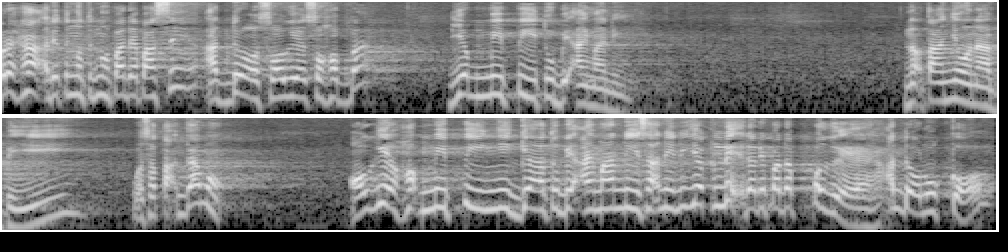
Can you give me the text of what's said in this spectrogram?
Berehat di tengah-tengah pada pasir ada seorang sahabat dia mimpi tu bi aimani nak tanya Nabi Wasa tak gamuk. Orang hak mimpi ngiga tu bi air mandi saat ni dia kelik daripada perih. Ada luka.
